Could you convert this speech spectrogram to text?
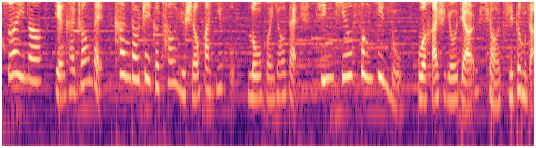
所以呢，点开装备，看到这个苍羽神话衣服、龙魂腰带、惊天凤翼弩，我还是有点小激动的。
